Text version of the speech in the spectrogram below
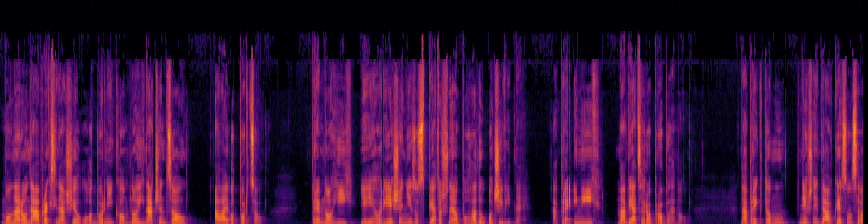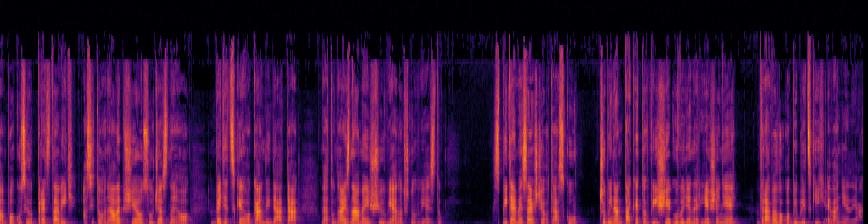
Molnárov návrh si našiel u odborníkov mnohých nadšencov, ale aj odporcov. Pre mnohých je jeho riešenie zo spiatočného pohľadu očividné a pre iných má viacero problémov. Napriek tomu, v dnešnej dávke som sa vám pokúsil predstaviť asi toho najlepšieho súčasného vedeckého kandidáta na tú najznámejšiu vianočnú hviezdu. Spýtajme sa ešte otázku, čo by nám takéto vyššie uvedené riešenie vravelo o biblických evanieliach.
